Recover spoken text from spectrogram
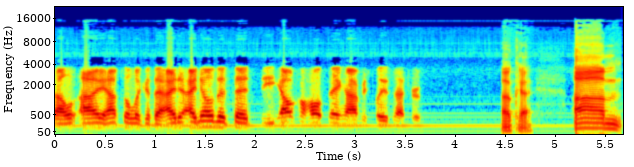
I'll I have to look at that. I, I know that the, the alcohol thing obviously is not true. Okay. Um,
